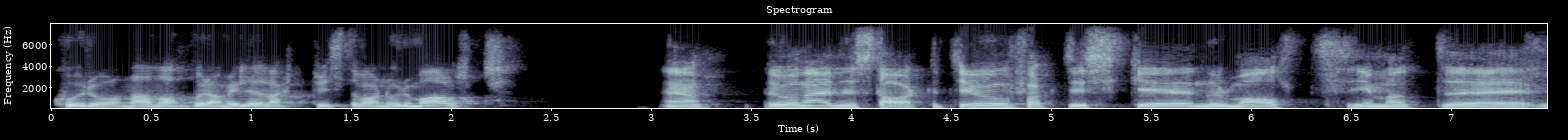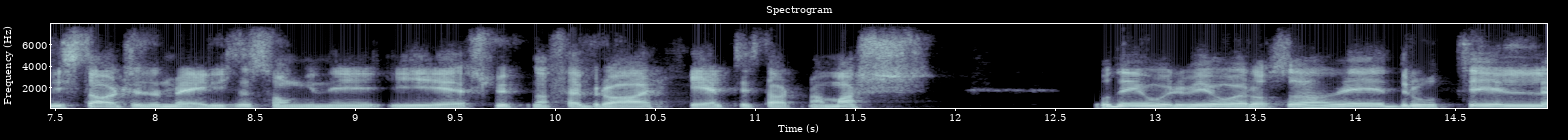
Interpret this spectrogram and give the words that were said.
korona nå. Hvordan ville det vært hvis det var normalt? Ja. Jo, nei, Det startet jo faktisk eh, normalt, i og med at eh, vi startet som regel sesongen i, i slutten av februar helt til starten av mars. Og det gjorde vi i år også. Vi dro til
